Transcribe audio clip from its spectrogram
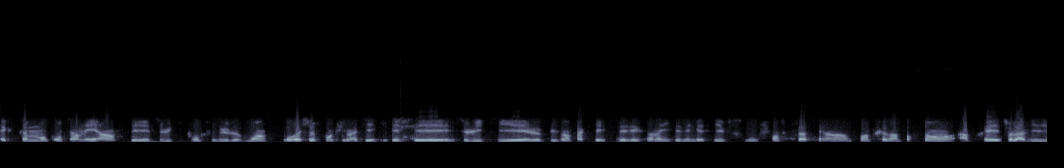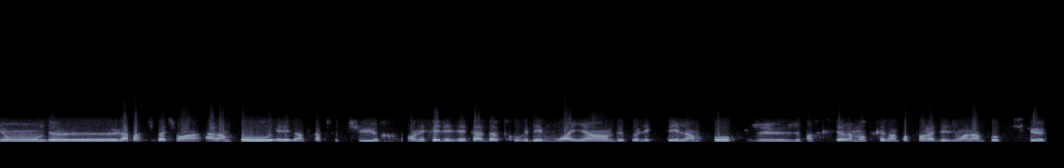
extrêmement concerné. Hein. C'est celui qui contribue le moins au réchauffement climatique et c'est celui qui est le plus impacté des externalités négatives. Donc je pense que ça, c'est un point très important. Après, sur la vision de la participation à, l'impôt et les infrastructures, en effet, les États doivent trouver des moyens de collecter l'impôt. Je, je pense que c'est vraiment très important l'adhésion à l'impôt puisque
